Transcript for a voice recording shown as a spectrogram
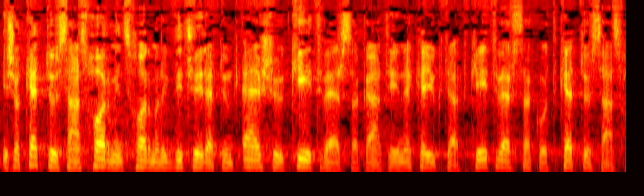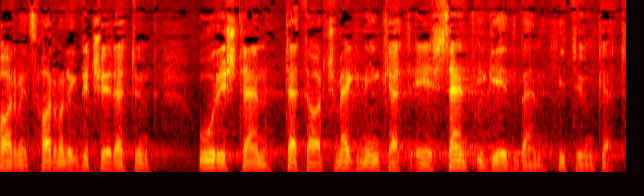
és a 233. dicséretünk első két verszakát énekeljük, tehát két verszakot, 233. dicséretünk, Úristen, Te tarts meg minket, és szent igédben hitünket.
